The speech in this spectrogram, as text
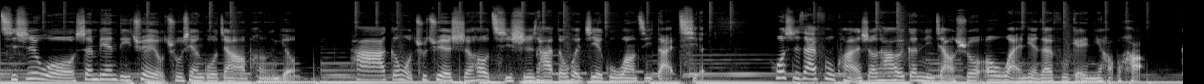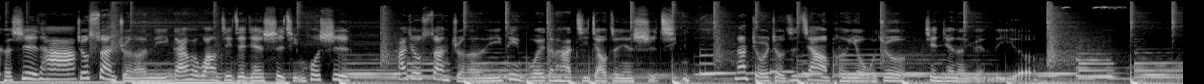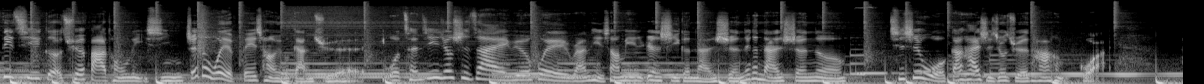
其实我身边的确有出现过这样的朋友，他跟我出去的时候，其实他都会借故忘记带钱。或是在付款的时候，他会跟你讲说：“哦，晚一点再付给你，好不好？”可是他就算准了，你应该会忘记这件事情，或是他就算准了，你一定不会跟他计较这件事情。那久而久之，这样的朋友我就渐渐的远离了。第七个，缺乏同理心，这个我也非常有感觉。我曾经就是在约会软体上面认识一个男生，那个男生呢，其实我刚开始就觉得他很怪。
